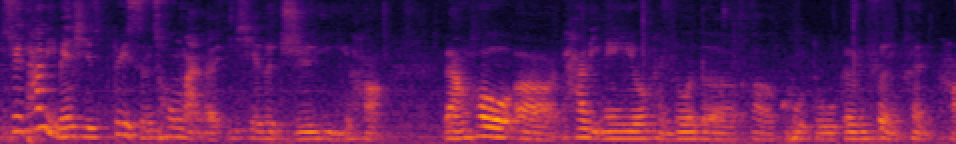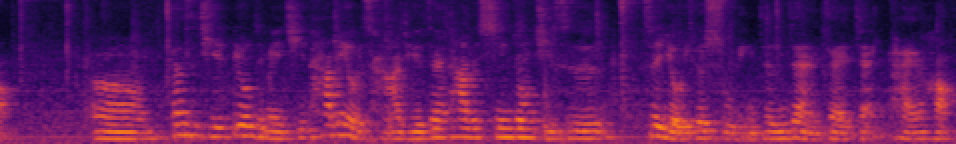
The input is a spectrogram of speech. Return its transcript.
所以它里面其实对神充满了一些的质疑哈。然后呃，它里面也有很多的呃苦读跟愤恨哈。嗯，但是其实弟兄姊妹，其实他没有察觉，在他的心中，其实这有一个属灵征战在展开哈。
